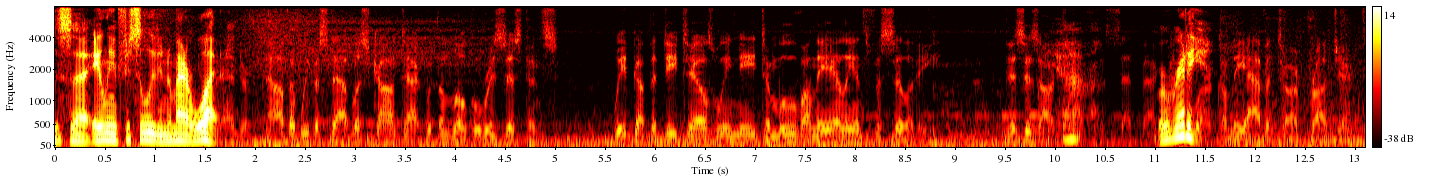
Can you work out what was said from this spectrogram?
this uh, alien facility no matter what. Now that we've established contact with the local resistance, we've got the details we need to move on the aliens' facility. This is our Yeah. chance to set back We're ready. on the Avatar project.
